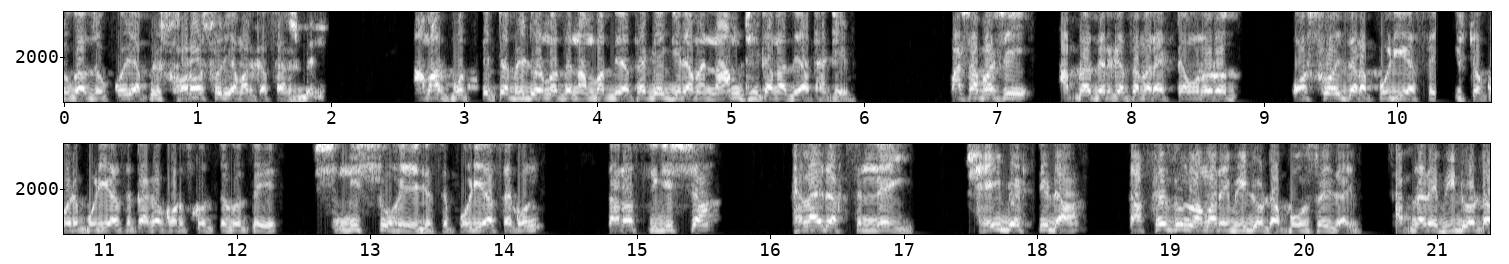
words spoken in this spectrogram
যোগাযোগ করে আপনি সরাসরি আমার কাছে আসবেন। আমার প্রত্যেকটা ভিডিওর মাঝে নাম্বার দেওয়া থাকে, গ্রামের নাম, ঠিকানা দেওয়া থাকে। পাশাপাশি আপনাদের কাছে আমার একটা অনুরোধ, অসহায় যারা পড়ি আছে স্টক করে পড়ি আছে, টাকা খরচ করতে করতে নিঃস্ব হয়ে গেছে পড়ি আছে এখন। তারা চিকিৎসা ফেলায় রাখছেন নেই, সেই ব্যক্তিটা কাছে যেন আমার এই ভিডিওটা পৌঁছে যায়। আপনার এই ভিডিওটা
